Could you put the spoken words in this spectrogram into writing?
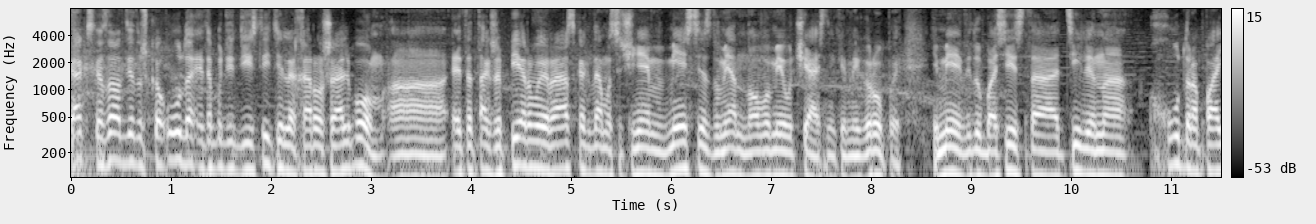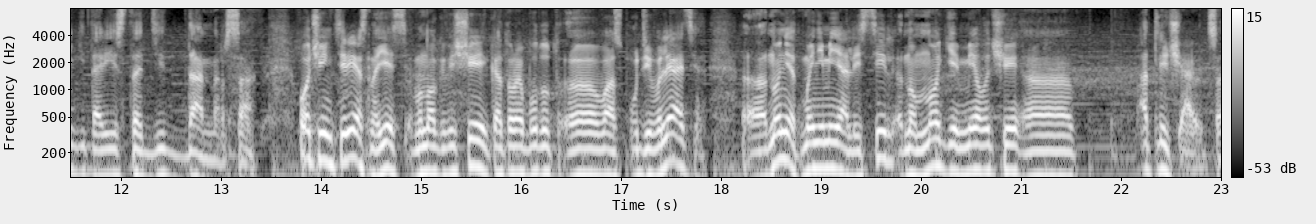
Как сказал дедушка Уда, это будет действительно хороший альбом. А, Это также первый раз, когда мы сочиняем вместе с двумя новыми участниками группы. Имея в виду басиста Тилина Худропа гитариста Ди Даммерса. Очень интересно, есть много вещей, которые будут э, вас удивлять. Э, но нет, мы не меняли стиль, но многие мелочи э, отличаются.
